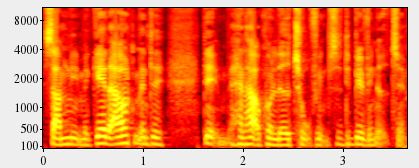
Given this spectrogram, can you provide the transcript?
sammenligne med Get Out, men det, det, han har jo kun lavet to film, så det bliver vi nødt til.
